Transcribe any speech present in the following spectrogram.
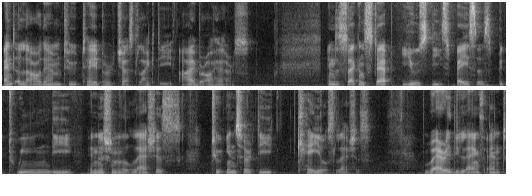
and allow them to taper just like the eyebrow hairs. In the second step, use the spaces between the initial lashes to insert the chaos lashes. Vary the length and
